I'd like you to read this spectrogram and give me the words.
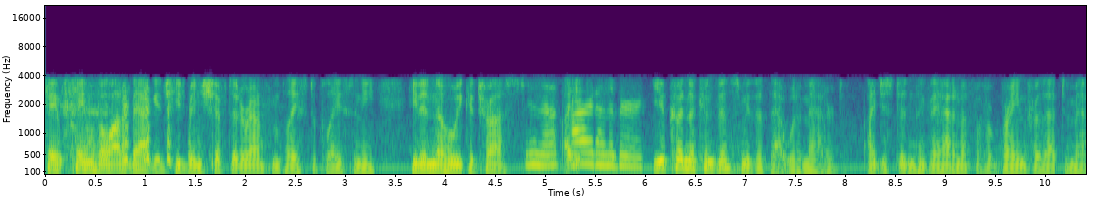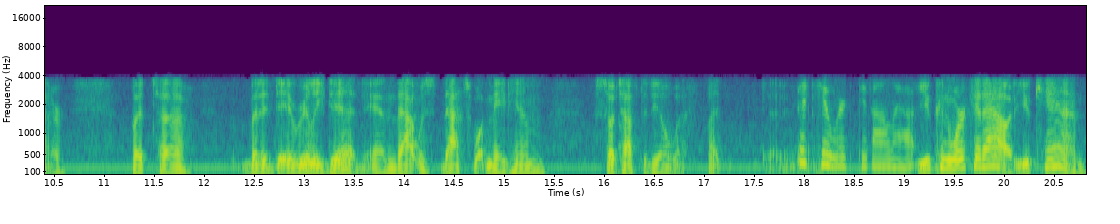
came came with a lot of baggage. He'd been shifted around from place to place, and he he didn't know who he could trust. And that's I- hard on a bird. You couldn't have convinced me that that would have mattered. I just didn't think they had enough of a brain for that to matter. But uh, but it, it really did, and that was that's what made him so tough to deal with. But uh, But you worked it all out. you can work it out. You can.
